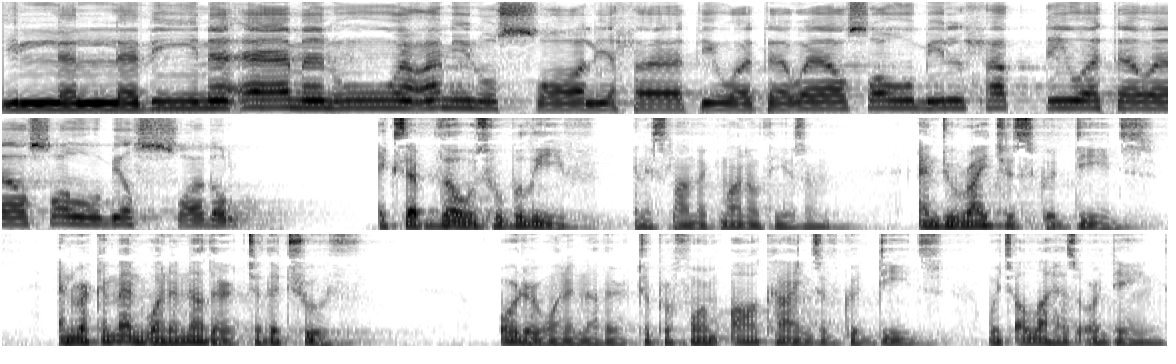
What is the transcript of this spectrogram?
إلا الذين آمنوا وعملوا الصالحات وتواصوا بالحق وتواصوا بالصبر except those who believe in Islamic monotheism and do righteous good deeds and recommend one another to the truth. Order one another to perform all kinds of good deeds which Allah has ordained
